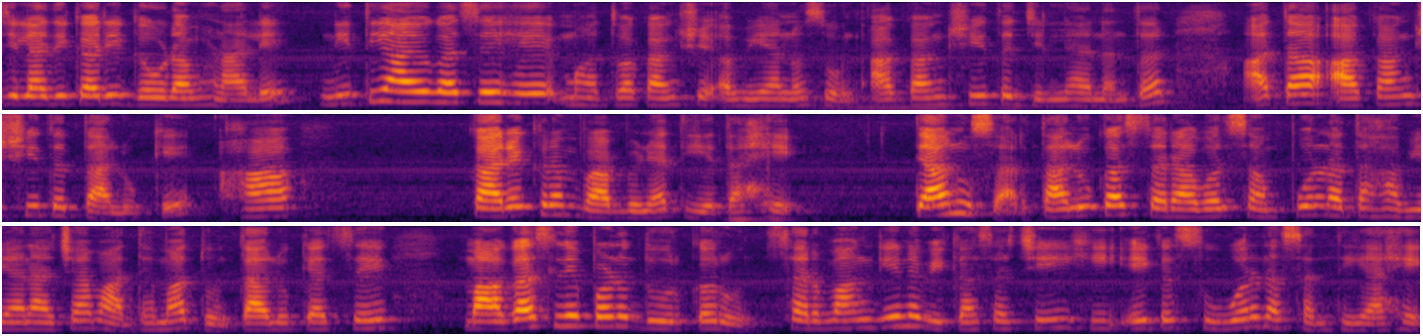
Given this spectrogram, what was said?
जिल्हाधिकारी गौडा म्हणाले नीती आयोगाचे हे महत्वाकांक्षी अभियान असून आकांक्षित जिल्ह्यानंतर आता आकांक्षित तालुके हा कार्यक्रम राबविण्यात येत आहे. त्यानुसार तालुका स्तरावर संपूर्णतः अभियानाच्या माध्यमातून तालुक्याचे मागासलेपण दूर करून सर्वांगीण विकासाची ही एक सुवर्ण संधी आहे.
